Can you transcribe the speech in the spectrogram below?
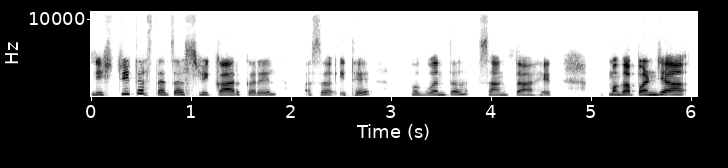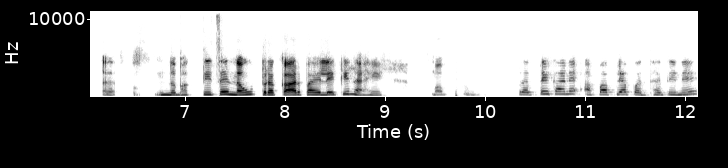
निश्चितच त्याचा स्वीकार करेल असं इथे भगवंत सांगता आहेत. मग आपण ज्या भक्तीचे नऊ प्रकार पाहिले की नाही मग प्रत्येकाने आपापल्या पद्धतीने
